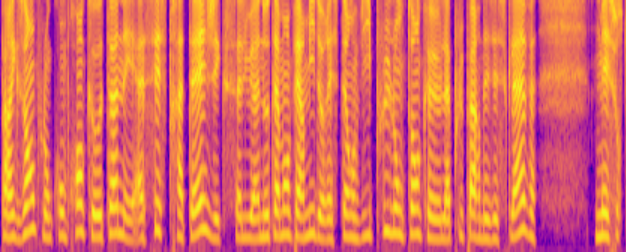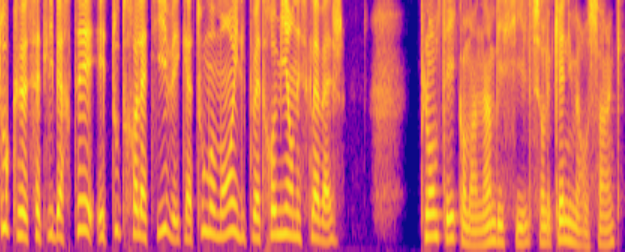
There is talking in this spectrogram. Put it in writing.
Par exemple, on comprend que Auton est assez stratège et que ça lui a notamment permis de rester en vie plus longtemps que la plupart des esclaves, mais surtout que cette liberté est toute relative et qu'à tout moment il peut être remis en esclavage. Planté comme un imbécile sur le quai numéro 5,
